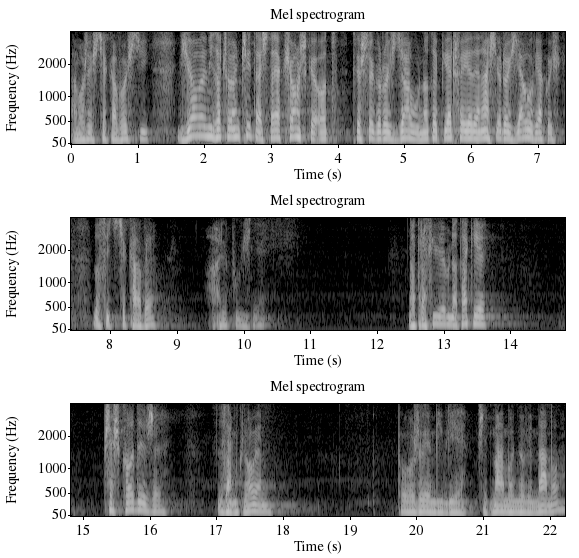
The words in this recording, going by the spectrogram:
a może z ciekawości, wziąłem i zacząłem czytać, tak jak książkę od pierwszego rozdziału. No te pierwsze 11 rozdziałów jakoś dosyć ciekawe, ale później natrafiłem na takie przeszkody, że zamknąłem, położyłem Biblię przed mamą i mówię, mamo,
